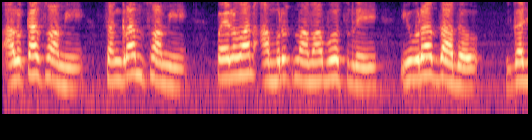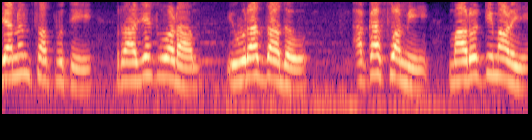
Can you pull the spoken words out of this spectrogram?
अलकास्वामी संग्रामस्वामी पैलवान अमृतमामा भोसले युवराज जाधव गजानन सातपुते राजेश वडाम युवराज जाधव आकाशस्वामी मारुती माळी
